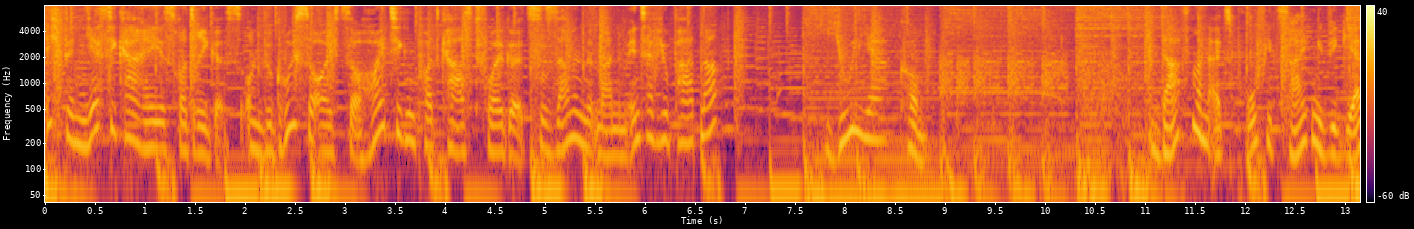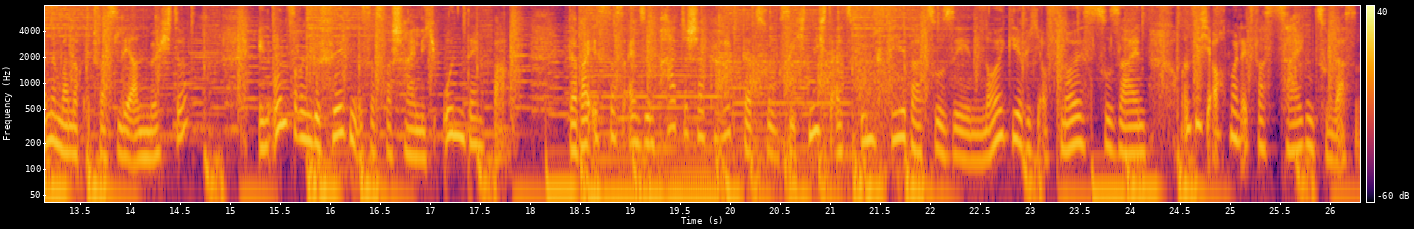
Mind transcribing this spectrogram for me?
Ich bin Jessica Reyes Rodriguez und begrüße euch zur heutigen Podcast-Folge zusammen mit meinem Interviewpartner Julia Komm. Darf man als Profi zeigen, wie gerne man noch etwas lernen möchte? In unseren Gefilden ist das wahrscheinlich undenkbar. Dabei ist das ein sympathischer Charakterzug, sich nicht als unfehlbar zu sehen, neugierig auf Neues zu sein und sich auch mal etwas zeigen zu lassen.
